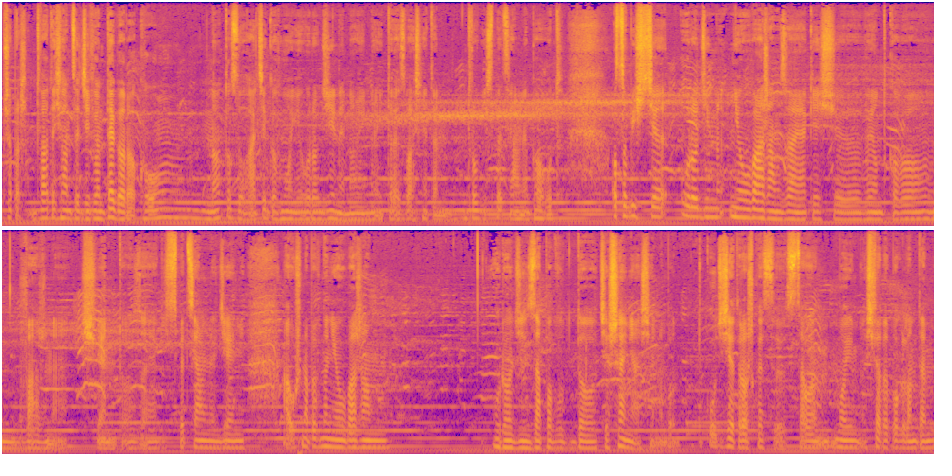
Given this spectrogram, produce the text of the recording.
przepraszam, 2009 roku, no to słuchacie go w moje urodziny. No i, no i to jest właśnie ten drugi specjalny powód. Osobiście urodzin nie uważam za jakieś e, wyjątkowo ważne święto, za jakiś specjalny dzień, a już na pewno nie uważam urodzin za powód do cieszenia się, no bo kłóci się troszkę z, z całym moim światopoglądem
